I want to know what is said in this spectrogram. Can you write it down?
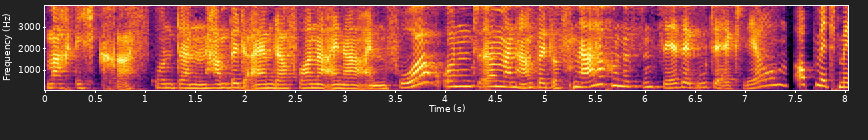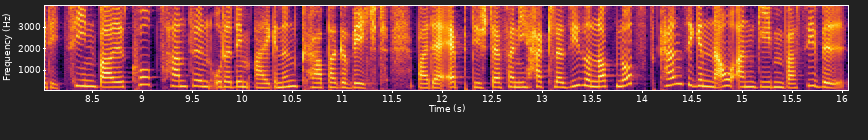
mach dich krass. Und dann hampelt einem da vorne einer einen vor und äh, man hampelt das nach und es sind sehr, sehr gute Erklärungen. Ob mit Medizinball, Kurzhanteln oder dem eigenen Körpergewicht. Bei der App, die Stefanie Hackler-Sisonop nutzt, kann sie genau angeben, was sie will.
